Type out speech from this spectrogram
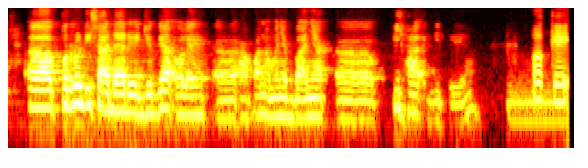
eh, perlu disadari juga oleh eh, apa namanya banyak eh, pihak gitu ya Oke.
